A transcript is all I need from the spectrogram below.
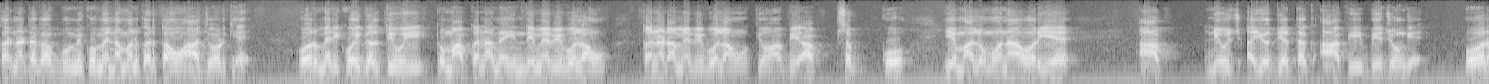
कर्नाटक भूमि को मैं नमन करता हूँ हाथ जोड़ के। और मेरी कोई गलती हुई तो माफ़ करना, मैं हिंदी में भी बोला हूँ, कन्नड़ा में भी बोला हूँ। क्यों? अभी आप सबको ये मालूम होना और ये आप न्यूज अयोध्या तक आप ही भेजोगे और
